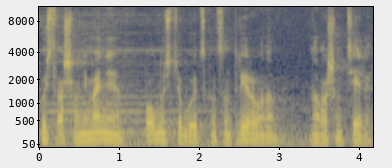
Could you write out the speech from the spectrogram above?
Пусть ваше внимание полностью будет сконцентрировано на вашем теле.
